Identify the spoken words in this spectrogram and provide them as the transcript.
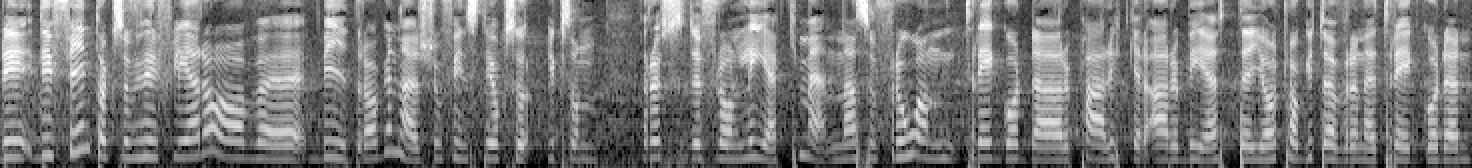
Det, det, är fint också, för i flera av eh, bidragen här så finns det också liksom röster från lekmän, alltså från trädgårdar, parker, arbete. Jag har tagit över den här trädgården,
